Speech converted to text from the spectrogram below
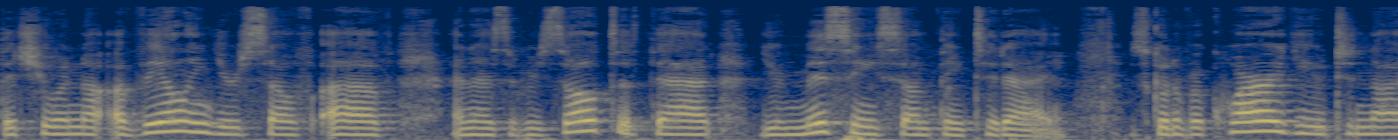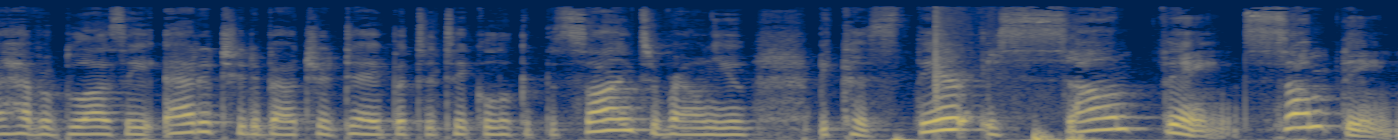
that you are not availing yourself of, and as a result of that, you're missing something today. It's going to require you to not have a blase attitude about your day, but to take a look at the signs around you because there is something, something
